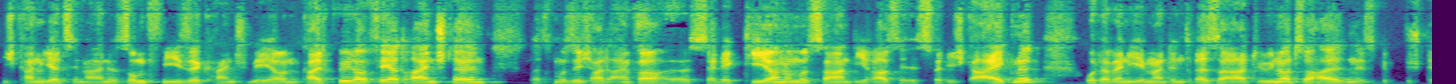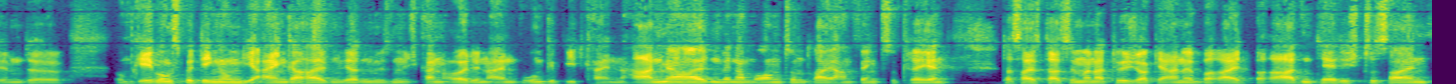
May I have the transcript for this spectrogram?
Ich kann jetzt in eine Sumpfwiese keinen schweren Kaltblüterpferd reinstellen. Das muss ich halt einfach äh, selektieren und muss sagen, die Rasse ist für dich geeignet. Oder wenn jemand Interesse hat, Hühner zu halten, es gibt bestimmte Umgebungsbedingungen, die eingehalten werden müssen. Ich kann heute in einem Wohngebiet keinen Hahn mehr halten, wenn er morgens um drei anfängt zu krähen. Das heißt, da sind wir natürlich auch gerne bereit, beratend tätig zu sein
